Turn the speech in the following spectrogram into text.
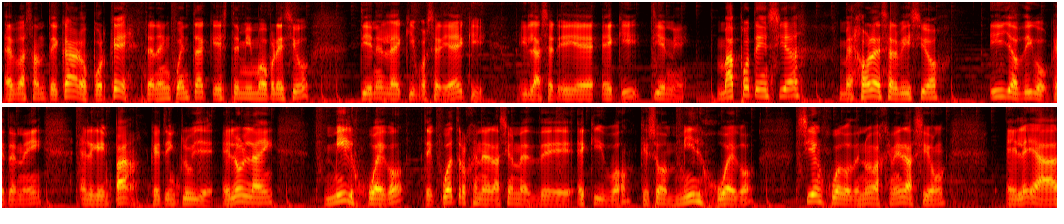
es bastante caro. ¿Por qué? Ten en cuenta que este mismo precio tiene la Xbox Series X y la serie X tiene más potencia, mejores servicios y ya os digo que tenéis el Game Pass que te incluye el online, mil juegos de cuatro generaciones de Xbox, que son mil juegos, 100 juegos de nueva generación, el EA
